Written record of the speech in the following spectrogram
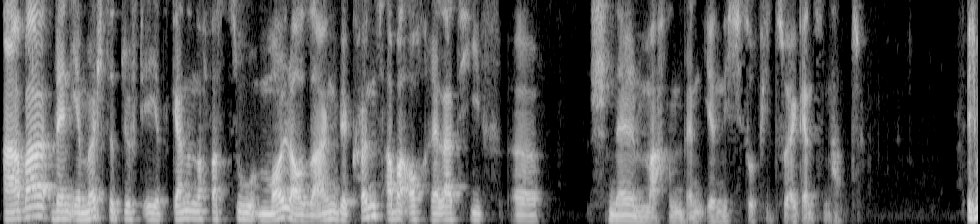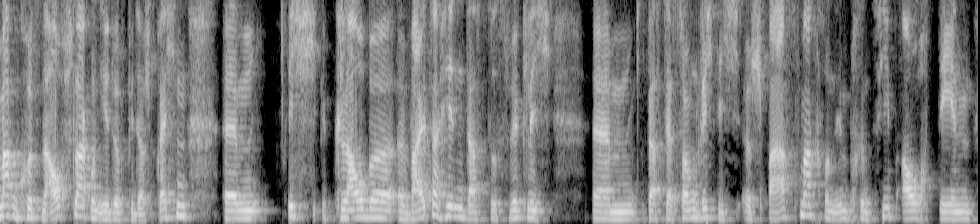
Aber wenn ihr möchtet, dürft ihr jetzt gerne noch was zu Moldau sagen. Wir können es aber auch relativ äh, schnell machen, wenn ihr nicht so viel zu ergänzen habt. Ich mache einen kurzen Aufschlag und ihr dürft widersprechen. Ähm, ich glaube weiterhin, dass das wirklich, ähm, dass der Song richtig äh, Spaß macht und im Prinzip auch den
